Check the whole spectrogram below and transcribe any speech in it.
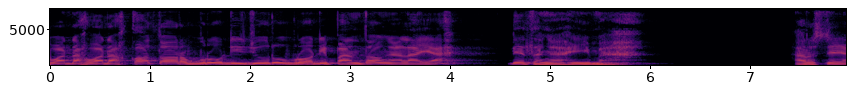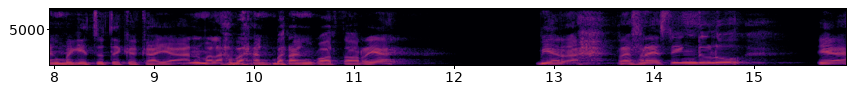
wadah-wadah kotor, bro di juru, bro di pantau, ngalayah di tengah imah. Harusnya yang begitu teh kekayaan malah barang-barang kotor ya biar ah refreshing dulu ya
